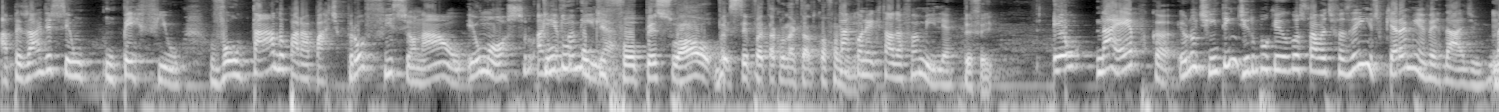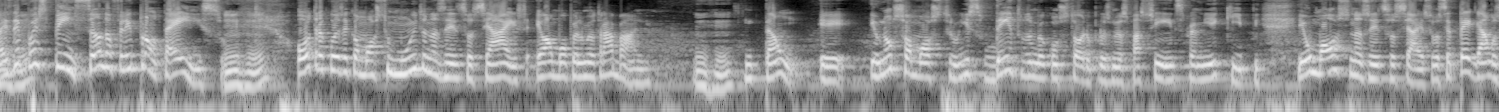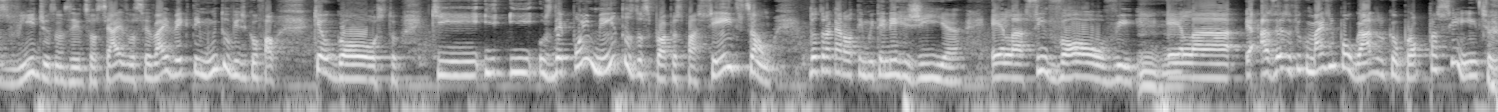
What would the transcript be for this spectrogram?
apesar de ser um, um perfil voltado para a parte profissional, eu mostro a tudo minha família. Tudo que for pessoal, você vai estar conectado com a família. Está conectado à família. Perfeito eu, na época, eu não tinha entendido porque eu gostava de fazer isso, porque era a minha verdade. Mas uhum. depois, pensando, eu falei, pronto, é isso. Uhum. Outra coisa que eu mostro muito nas redes sociais é o amor pelo meu trabalho. Uhum. Então, é, eu não só mostro isso dentro do meu consultório para os meus pacientes, para minha equipe. Eu mostro nas redes sociais. Se você pegar os vídeos nas redes sociais, você vai ver que tem muito vídeo que eu falo que eu gosto, que e, e os depoimentos dos próprios pacientes são: Doutora Carol tem muita energia, ela se envolve, uhum. ela às vezes eu fico mais empolgada do que o próprio paciente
